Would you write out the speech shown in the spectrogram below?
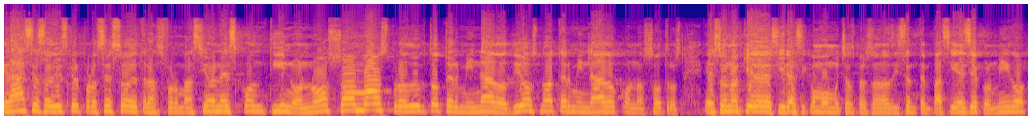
Gracias a Dios que el proceso de transformación es continuo. No somos producto terminado. Dios no ha terminado con nosotros. Eso no quiere decir, así como muchas personas dicen, ten paciencia conmigo,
